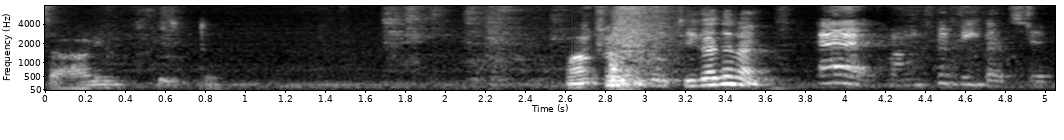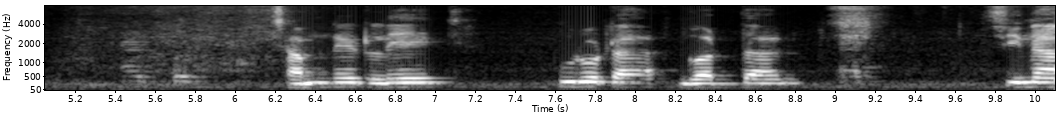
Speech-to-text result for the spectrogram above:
দারুণ টেস্ট মাংসটা ঠিক আছে না হ্যাঁ মাংস ঠিক আছে। সামনের লেগ পুরোটা গর্দান চীনা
